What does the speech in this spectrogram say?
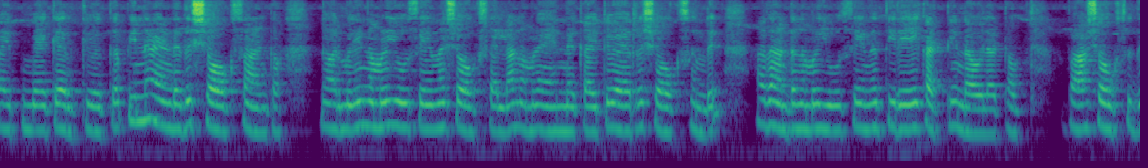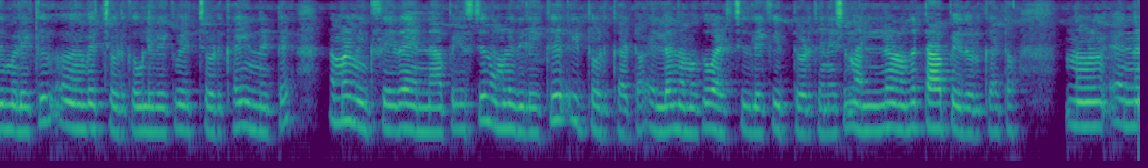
പൈപ്പിംഗ് ബാഗ് ഇറക്കി വെക്കുക. പിന്നെ വേണ്ടത് ഷോക്സ് ആണ് കേട്ടോ. നോർമലി നമ്മൾ യൂസ് ചെയ്യുന്ന ഷോക്സ് അല്ല നമ്മൾ എണ്ണക്കായിട്ട് വേറൊരു ഷോക്സ് ഉണ്ട്. അതാണ് കേട്ടോ നമ്മൾ യൂസ് ചെയ്യുന്ന തിരയെ കട്ടി ഉണ്ടാവില്ല കേട്ടോ. അപ്പോൾ ആ ഷോക്സ് ഇതിലേക്ക് വെച്ച് കൊടുക്കുക ഉള്ളിലേക്ക് വെച്ച് കൊടുക്കുക. എന്നിട്ട് നമ്മൾ മിക്സ് ചെയ്ത എണ്ണ പേസ്റ്റ് നമ്മൾ ഇതിലേക്ക് ഇട്ട് കൊടുക്കുക കേട്ടോ. എല്ലാം നമുക്ക് വഴിച്ചതിലേക്ക് ഇട്ട് കൊടുത്തതിന് ശേഷം നല്ലോണം ഒന്ന് ടാപ്പ് ചെയ്ത് കൊടുക്കുക കേട്ടോ. നമ്മൾ എണ്ണ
